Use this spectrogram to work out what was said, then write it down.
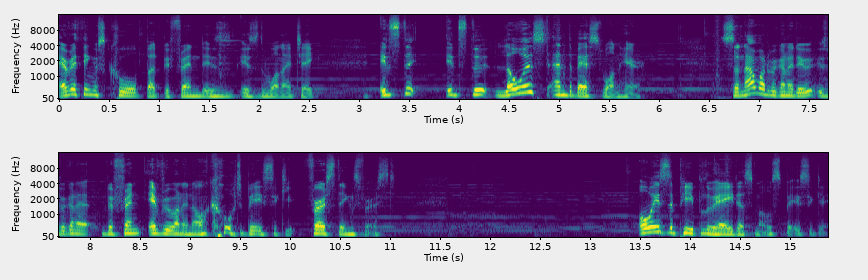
Everything is cool, but befriend is, is the one I take. It's the it's the lowest and the best one here. So now what we're going to do is we're going to befriend everyone in our court, basically. First things first. Always the people who hate us most, basically.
